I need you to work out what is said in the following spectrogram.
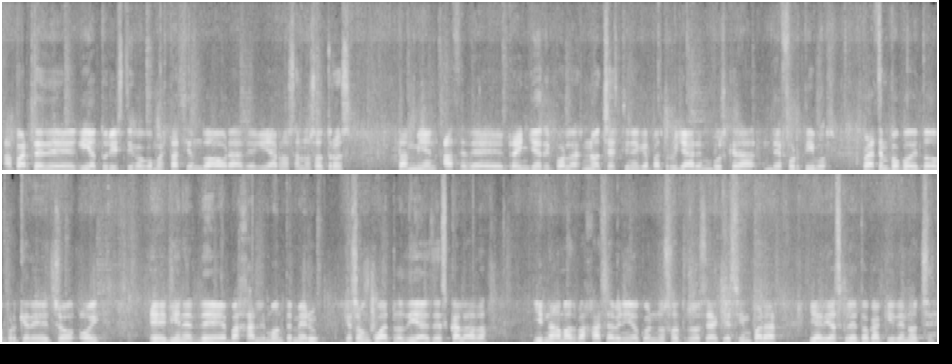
Aparte de guía turístico, como está haciendo ahora, de guiarnos a nosotros, también hace de ranger y por las noches tiene que patrullar en búsqueda de furtivos. Pero hace un poco de todo, porque de hecho hoy eh, viene de bajar el Monte Meru, que son cuatro días de escalada, y nada más bajar se ha venido con nosotros, o sea que sin parar. Y hay días que le toca aquí de noche.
